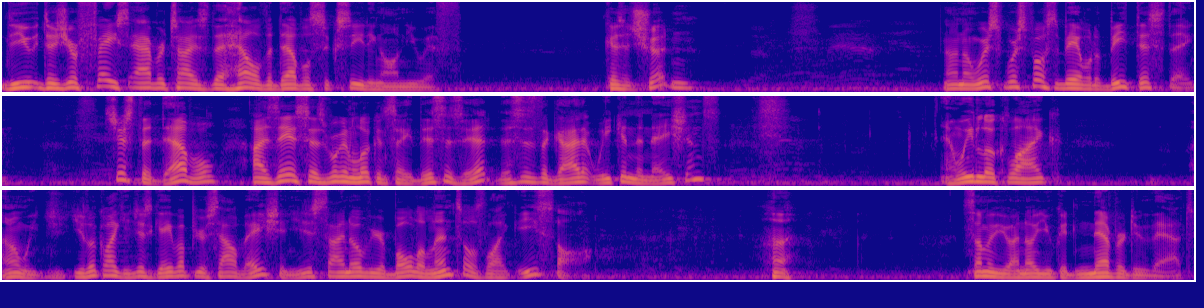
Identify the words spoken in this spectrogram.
Do you, does your face advertise the hell the devil's succeeding on you with? Because it shouldn't. No, no, we're, we're supposed to be able to beat this thing. It's just the devil. Isaiah says we're going to look and say, This is it? This is the guy that weakened the nations? And we look like, I don't know, you look like you just gave up your salvation. You just signed over your bowl of lentils like Esau. Huh. Some of you, I know you could never do that.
